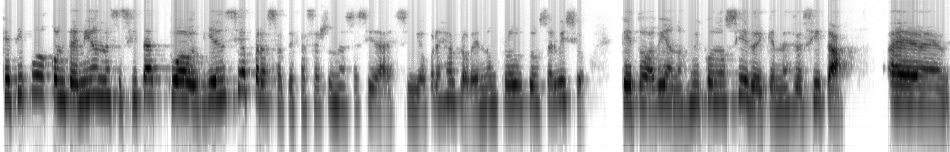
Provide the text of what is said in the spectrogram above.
¿Qué tipo de contenido necesita tu audiencia para satisfacer sus necesidades? Si yo, por ejemplo, vendo un producto o un servicio que todavía no es muy conocido y que necesita eh,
